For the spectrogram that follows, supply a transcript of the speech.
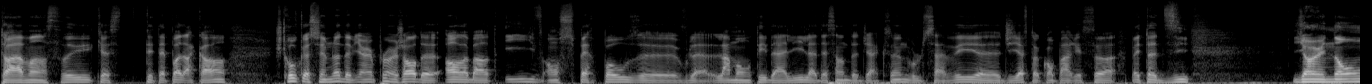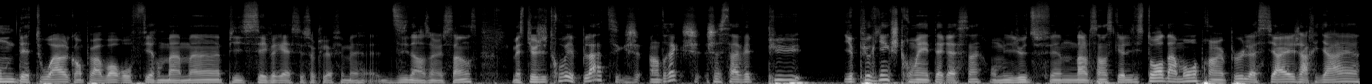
t'as avancé, que t'étais pas d'accord je trouve que ce film-là devient un peu un genre de All About Eve. On superpose euh, la, montée d'Ali, la descente de Jackson. Vous le savez, euh, t'a comparé ça. Ben, t'as dit il y a un nombre d'étoiles qu'on peut avoir au firmament, puis c'est vrai, c'est ça que le film dit dans un sens. Mais ce que j'ai trouvé plate, c'est que je, dirait que je, savais plus. N'y a plus rien que je trouvais intéressant au milieu du film, dans le sens que l'histoire d'amour prend un peu le siège arrière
